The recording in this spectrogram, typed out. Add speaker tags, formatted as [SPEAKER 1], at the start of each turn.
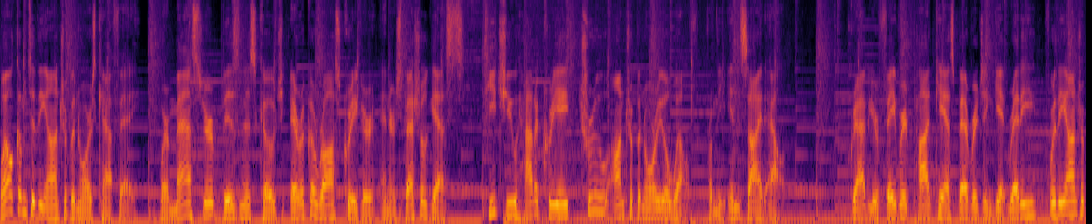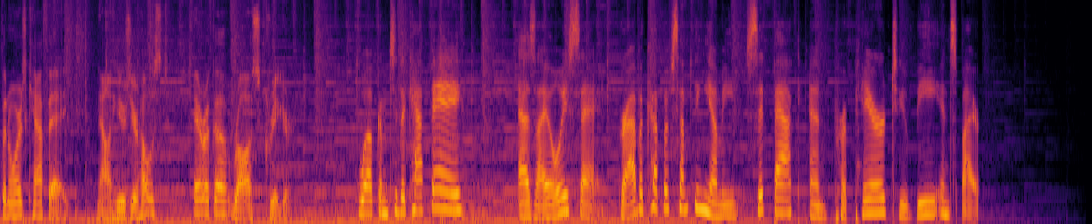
[SPEAKER 1] Welcome to the Entrepreneurs Cafe, where master business coach Erica Ross Krieger and her special guests teach you how to create true entrepreneurial wealth from the inside out. Grab your favorite podcast beverage and get ready for the Entrepreneurs Cafe. Now, here's your host, Erica Ross Krieger.
[SPEAKER 2] Welcome to the cafe. As I always say, grab a cup of something yummy, sit back, and prepare to be inspired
